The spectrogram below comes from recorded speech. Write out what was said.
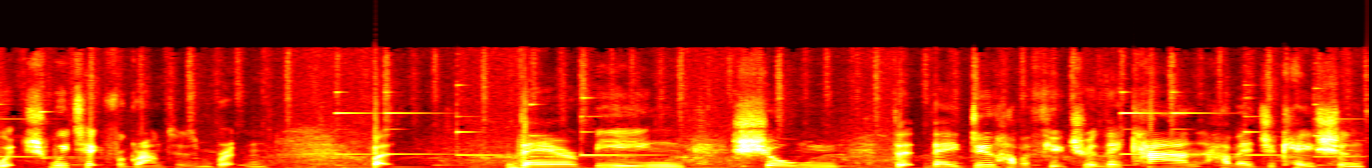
which we take for granted in Britain, but they're being shown that they do have a future, they can have education.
